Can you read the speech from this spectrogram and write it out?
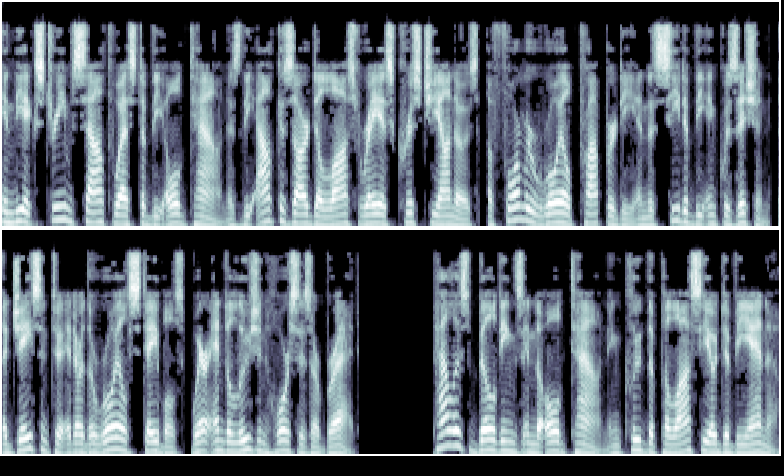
In the extreme southwest of the Old Town is the Alcázar de los Reyes Cristianos, a former royal property and the seat of the Inquisition. Adjacent to it are the royal stables, where Andalusian horses are bred. Palace buildings in the Old Town include the Palacio de Viana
